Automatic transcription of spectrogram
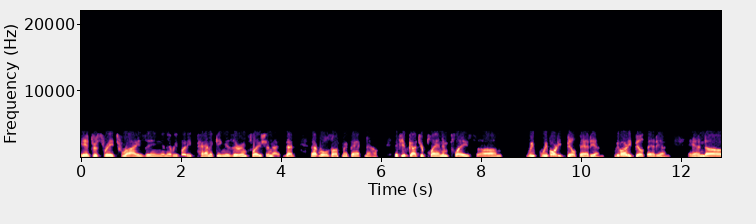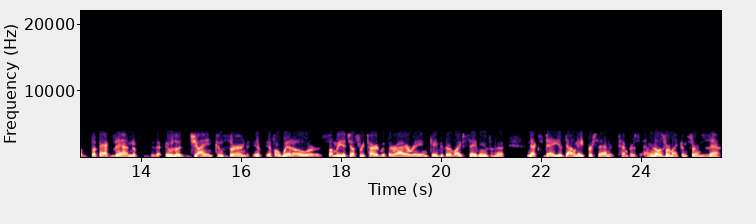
interest rates rising and everybody panicking. Is there inflation? That that rolls off my back now. If you've got your plan in place, um, we've we've already built that in. We've already built that in. And uh, but back then, it was a giant concern if if a widow or somebody had just retired with their IRA and gave you their life savings, and the next day you're down eight percent or ten percent. I mean, those were my concerns then.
